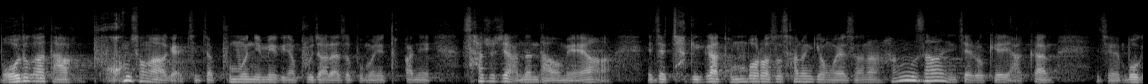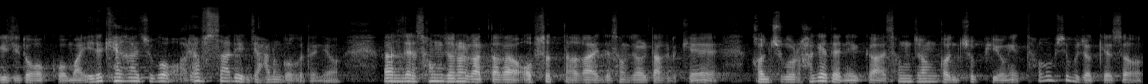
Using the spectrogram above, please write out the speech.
모두가 다 풍성하게 진짜 부모님이 그냥 부자라서 부모님이 턱하니 사주지 않는 다음에야 이제 자기가 돈 벌어서 사는 경우에서는 항상 이제 이렇게 약간 이제 모기지도 없고 막 이렇게 해가지고 어렵사리 이제 하는 거거든요. 그래서 이제 성전을 갖다가 없었다가 이제 성전을 딱 그렇게 건축을 하게 되니까 성전 건축 비용이 턱없이 부족해서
